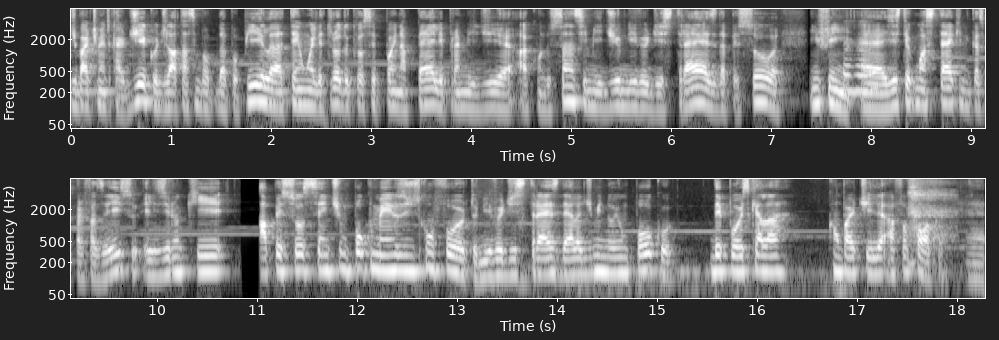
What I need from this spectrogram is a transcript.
de batimento cardíaco, dilatação da pupila. Tem um eletrodo que você põe na pele para medir a condução, e medir o nível de estresse da pessoa. Enfim, uhum. é, existem algumas técnicas para fazer isso. Eles viram que a pessoa sente um pouco menos de desconforto, o nível de estresse dela diminui um pouco depois que ela compartilha a fofoca. É,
